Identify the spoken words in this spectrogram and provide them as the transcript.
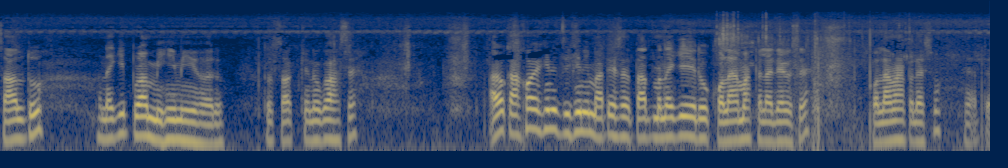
চাউলটো মানে কি পূৰা মিহি মিহি হয় আৰু। তো চাওক কেনেকুৱা হৈছে। আৰু কাষৰ এইখিনি যিখিনি মাটি আছে তাত মানে কি এইটো কলাই মাহ পেলাই দিয়া গৈছে। কলাই মাহ পেলাইছোঁ ইয়াতে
